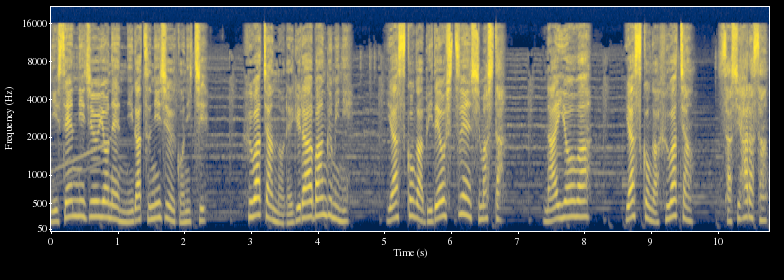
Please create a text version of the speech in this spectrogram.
2024年2月25日フワちゃんのレギュラー番組にやす子がビデオ出演しました。内容はやす子がフワちゃん指原さん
